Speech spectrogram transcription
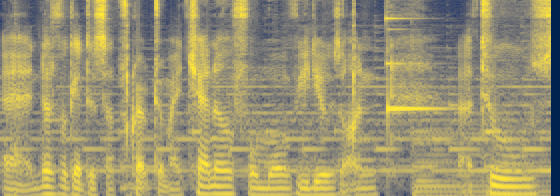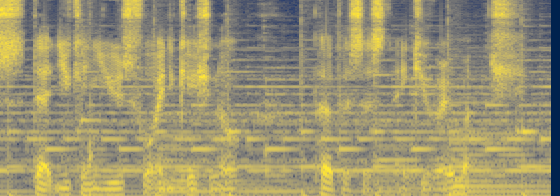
And don't forget to subscribe to my channel for more videos on uh, tools that you can use for educational purposes. Thank you very much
